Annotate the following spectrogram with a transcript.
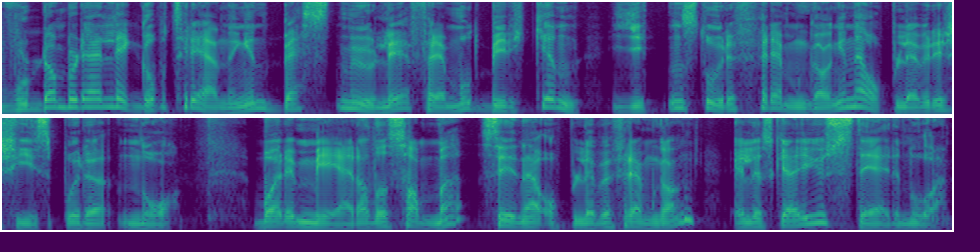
hvordan burde jeg legge opp treningen best mulig frem mot Birken, gitt den store fremgangen jeg opplever i skisporet nå? Bare mer av det samme, siden jeg opplever fremgang, eller skal jeg justere noe?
